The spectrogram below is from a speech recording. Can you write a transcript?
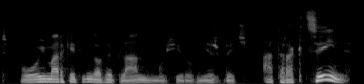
Twój marketingowy plan musi również być atrakcyjny.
